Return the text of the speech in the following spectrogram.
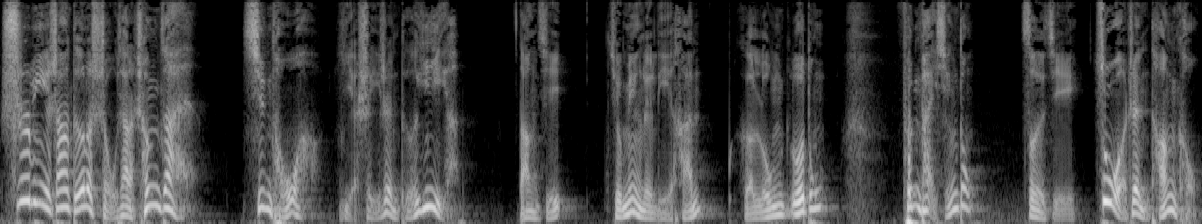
施必杀得了手下的称赞，心头啊也是一阵得意呀。当即就命令李涵和龙罗东分派行动，自己坐镇堂口，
